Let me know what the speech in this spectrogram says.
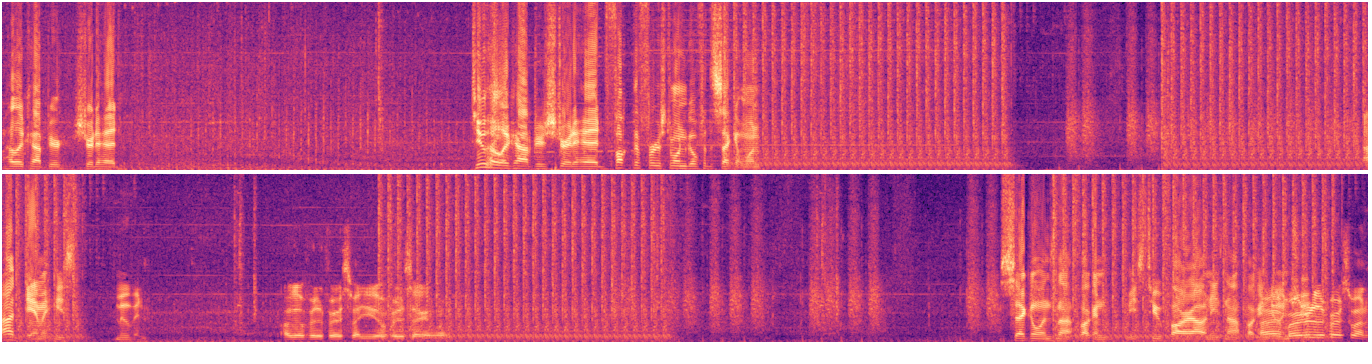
Helicopter, straight ahead. Two helicopters straight ahead. Fuck the first one, go for the second one. Ah, damn it, he's moving. I'll go for the first one. You go for the second one. Second one's not fucking. He's too far out and he's not fucking All right, doing murder shit. the first one.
